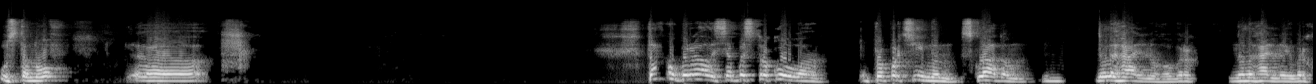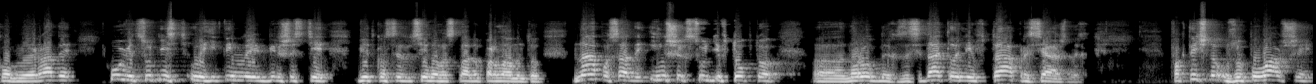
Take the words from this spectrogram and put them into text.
установ. Е, Так обиралися безстроково пропорційним складом нелегального нелегальної Верховної Ради у відсутність легітимної більшості від конституційного складу парламенту на посади інших суддів, тобто е, народних засідателів та присяжних, фактично узурпувавши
